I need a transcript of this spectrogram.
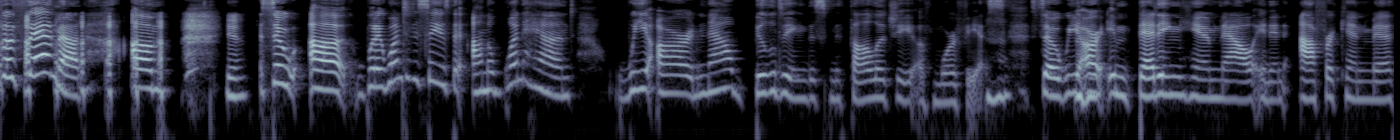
the Sandman." Um, Yeah. So, uh, what I wanted to say is that on the one hand, we are now building this mythology of Morpheus. Mhm. So we Mhm. are embedding him now in an African myth.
